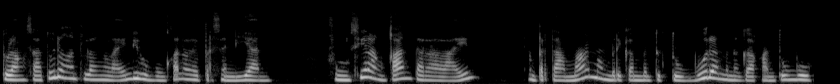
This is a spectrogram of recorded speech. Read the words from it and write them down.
Tulang satu dengan tulang lain dihubungkan oleh persendian. Fungsi rangka antara lain yang pertama, memberikan bentuk tubuh dan menegakkan tubuh.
